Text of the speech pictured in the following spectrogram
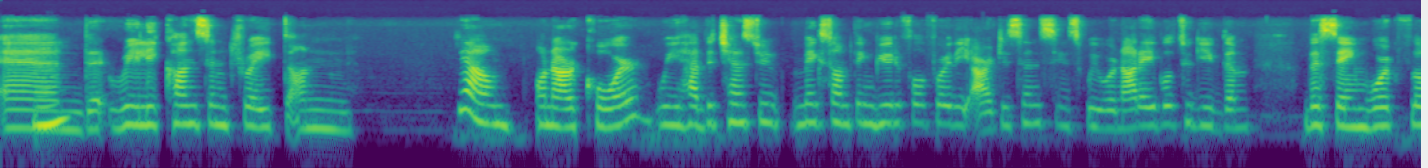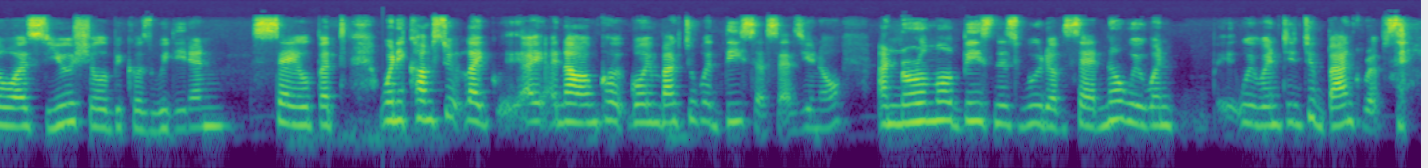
and really concentrate on yeah on, on our core we had the chance to make something beautiful for the artisans since we were not able to give them the same workflow as usual because we didn't sell but when it comes to like I, now i'm go- going back to what diza says you know a normal business would have said no we went we went into bankruptcy.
